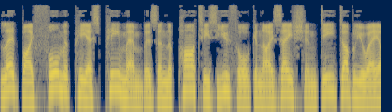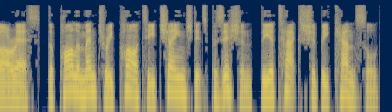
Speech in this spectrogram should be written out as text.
led by former PSP members and the party's youth organization DWARS, the parliamentary party changed its position, the attacks should be cancelled.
